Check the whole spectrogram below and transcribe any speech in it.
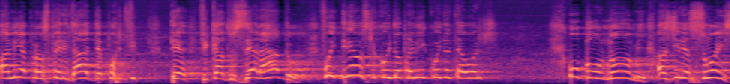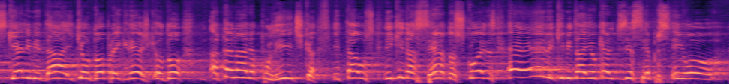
A minha prosperidade, depois de ter ficado zerado, foi Deus que cuidou para mim e cuida até hoje. O bom nome, as direções que Ele me dá e que eu dou para a igreja, que eu dou até na área política e tal, e que dá certo as coisas, é Ele que me dá, e eu quero dizer sempre: Senhor,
